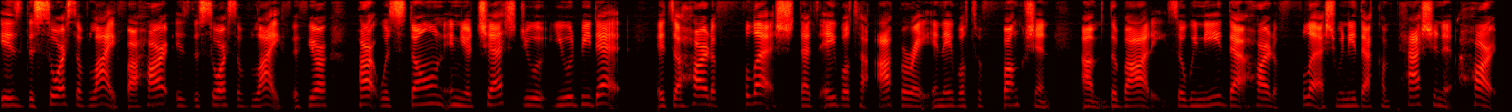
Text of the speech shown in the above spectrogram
is the source of life. Our heart is the source of life. If your heart was stone in your chest you you would be dead. It's a heart of flesh that's able to operate and able to function um, the body. So we need that heart of flesh. We need that compassionate heart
